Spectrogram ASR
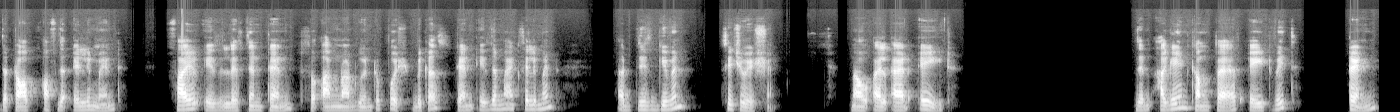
the top of the element 5 is less than 10 so I'm not going to push because 10 is the max element at this given situation. Now I'll add 8 then again compare 8 with 10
